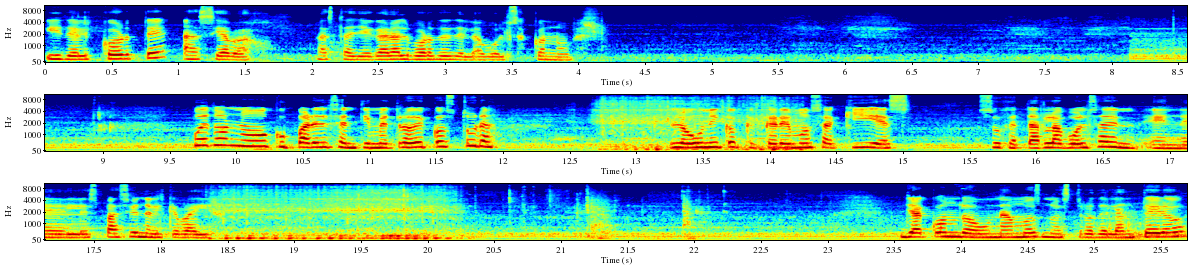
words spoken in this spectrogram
y del corte hacia abajo hasta llegar al borde de la bolsa con over. Puedo no ocupar el centímetro de costura. Lo único que queremos aquí es sujetar la bolsa en, el espacio en el que va a ir. Ya cuando unamos nuestro delantero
